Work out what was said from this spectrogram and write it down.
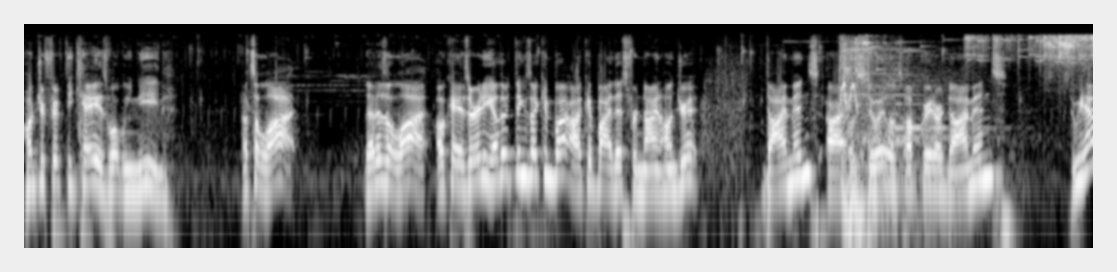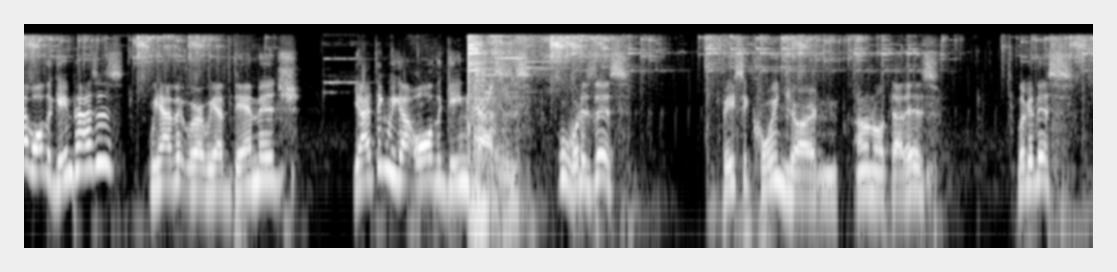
150k is what we need. That's a lot. That is a lot. Okay, is there any other things I can buy? I could buy this for 900. Diamonds. All right, let's do it. Let's upgrade our diamonds. Do we have all the game passes? We have it where we have damage. Yeah, I think we got all the game passes. Ooh, what is this? Basic coin jar. I don't know what that is. Look at this.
